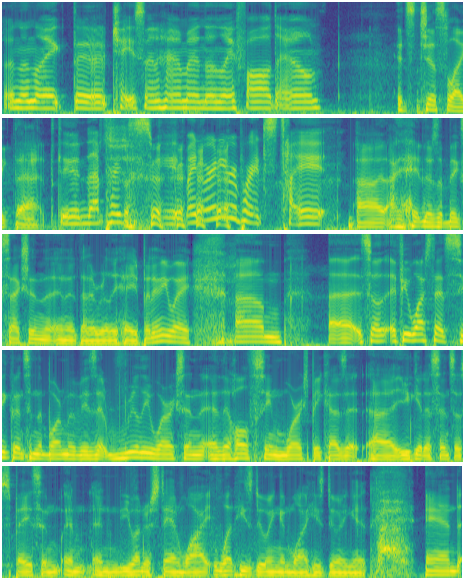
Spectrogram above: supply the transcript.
and then like they're chasing him, and then they fall down. it's just like that. Dude, that part's sweet. Minority Report's tight. Uh, I hate. There's a big section in it that I really hate. But anyway, um, uh, so if you watch that sequence in the Bourne movies, it really works, and the, the whole scene works because it uh, you get a sense of space and, and and you understand why what he's doing and why he's doing it. And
